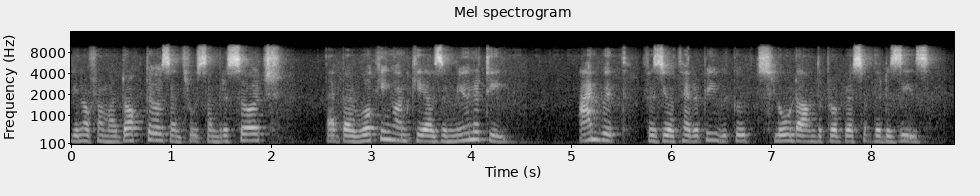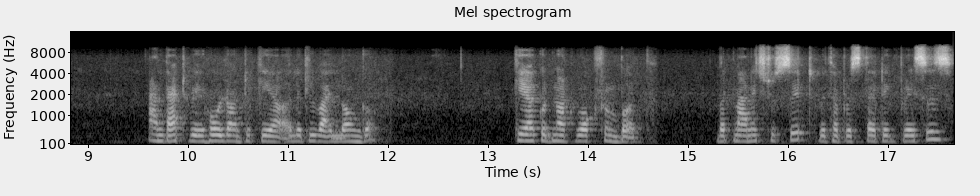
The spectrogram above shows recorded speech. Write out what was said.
you know from our doctors and through some research that by working on Keya's immunity and with physiotherapy, we could slow down the progress of the disease and that way hold on to Keya a little while longer. Keya could not walk from birth, but managed to sit with her prosthetic braces.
